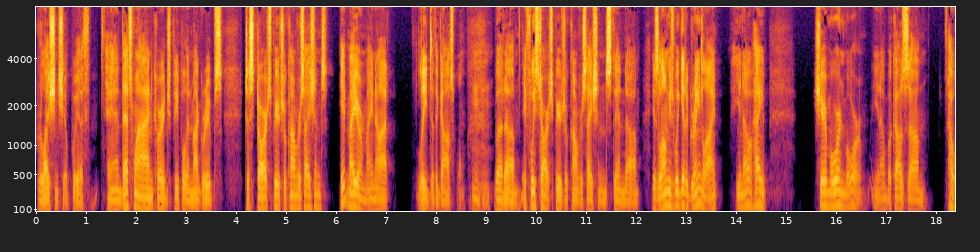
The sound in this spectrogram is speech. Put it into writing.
relationship with. And that's why I encourage people in my groups to start spiritual conversations. It may or may not lead to the gospel. Mm-hmm. But um, if we start spiritual conversations, then uh, as long as we get a green light, you know, hey, share more and more, you know, because, um, oh,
